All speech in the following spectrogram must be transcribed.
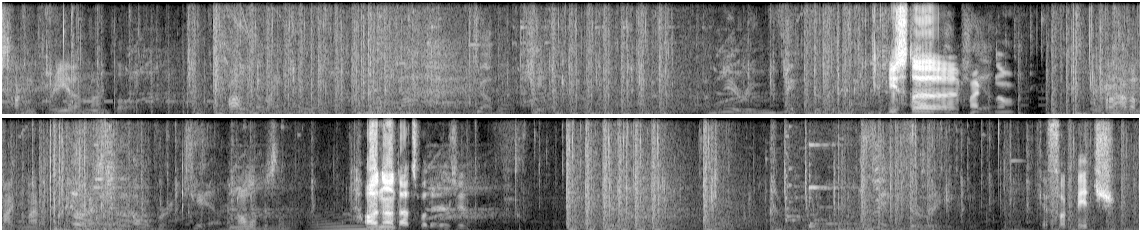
There's fucking three of them, man. Fuck. He's the Magnum. I don't have a magnum, I have a, pistol. a normal pistol. Oh no, that's what it is, yeah. Get fucked, bitch.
